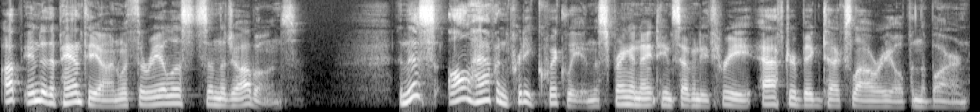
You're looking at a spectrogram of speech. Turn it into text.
up into the pantheon with the Realists and the Jawbones. And this all happened pretty quickly in the spring of 1973 after Big Tex Lowry opened the barn.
